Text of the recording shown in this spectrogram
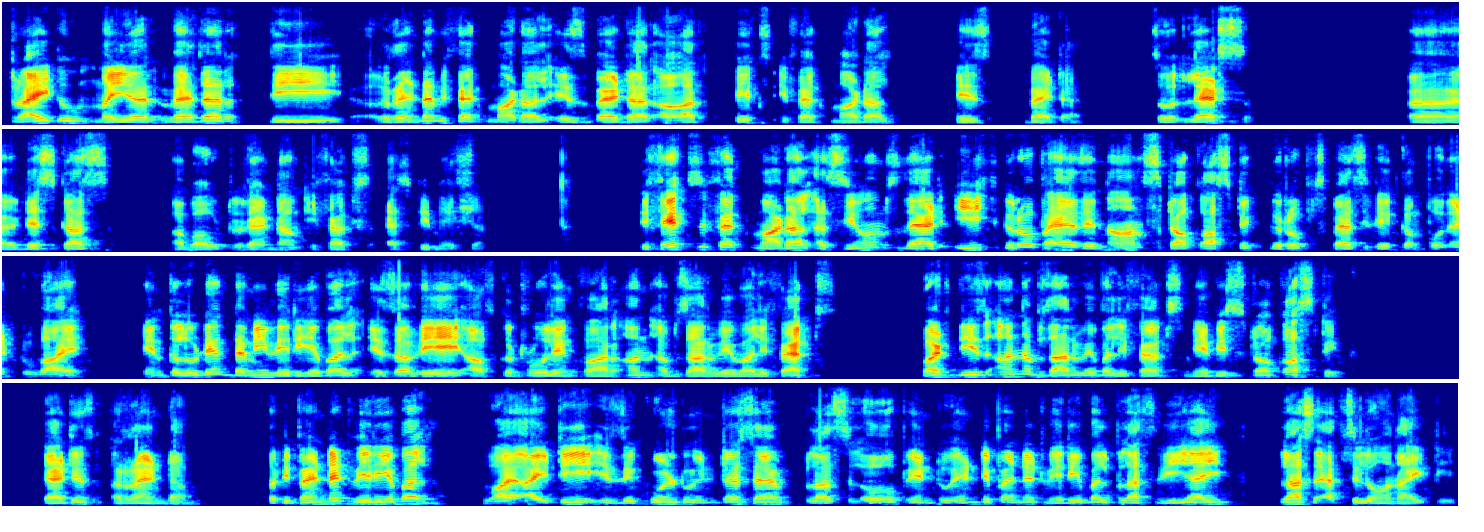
try to measure whether the random effect model is better or fixed effect model is better. So let's uh, discuss about random effects estimation. The fixed effect model assumes that each group has a non-stochastic group-specific component to Y, including dummy variable is a way of controlling for unobservable effects, but these unobservable effects may be stochastic, that is random. So dependent variable yit is equal to intercept plus slope into independent variable plus vi plus epsilon it.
